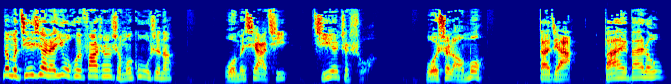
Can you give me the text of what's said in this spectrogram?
那么，接下来又会发生什么故事呢？我们下期接着说。我是老莫，大家拜拜喽。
